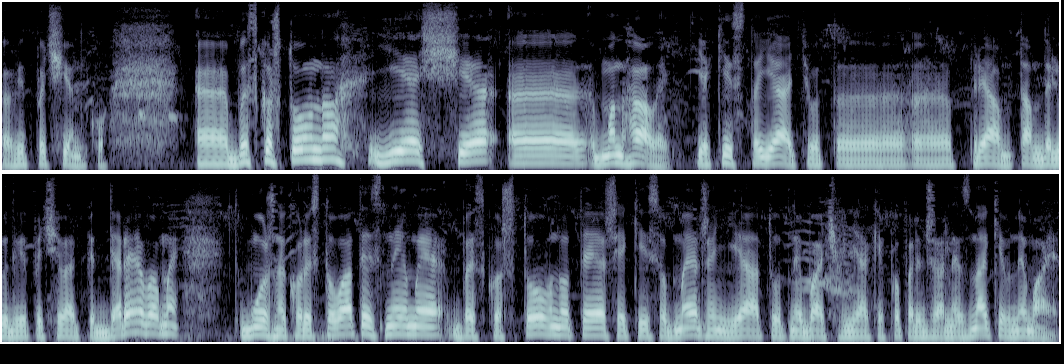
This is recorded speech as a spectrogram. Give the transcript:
е, відпочинку. Е, Безкоштовно є ще е, мангали, які стоять от, е, прямо там, де люди відпочивають під деревами. Можна користуватись ними безкоштовно, теж якісь обмежень. Я тут не бачив ніяких попереджальних знаків, немає.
